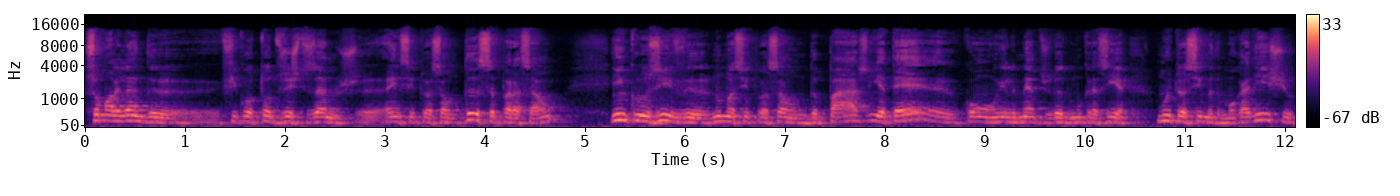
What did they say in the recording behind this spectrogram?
Somaliland eh, ficou todos estes anos eh, em situação de separação, inclusive numa situação de paz e até eh, com elementos da democracia muito acima de Mogadishu,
